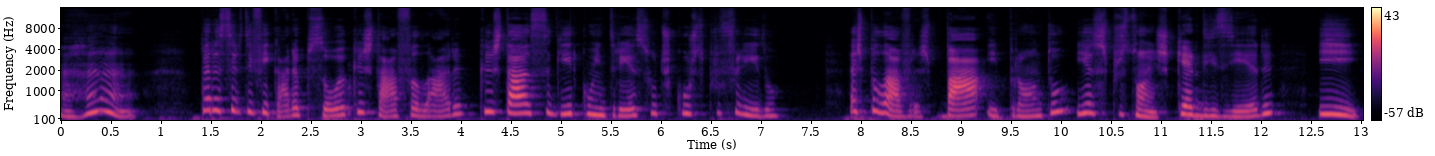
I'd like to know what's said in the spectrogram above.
aham, para certificar a pessoa que está a falar que está a seguir com interesse o discurso preferido. As palavras pá e pronto e as expressões quer dizer e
